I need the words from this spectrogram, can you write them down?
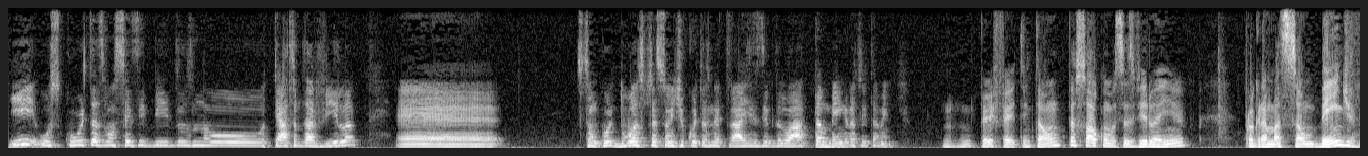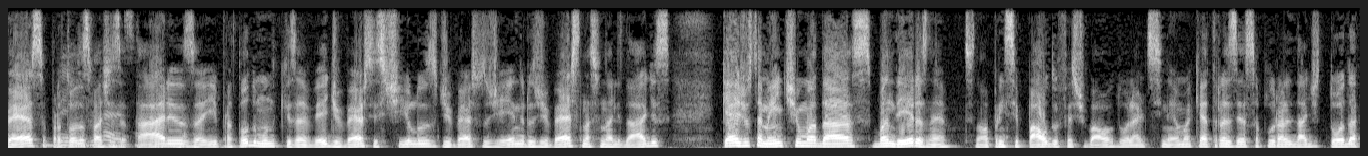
E os curtas vão ser exibidos no Teatro da Vila. É... São duas sessões de curtas-metragens exibidas lá também gratuitamente. Uhum, perfeito. Então, pessoal, como vocês viram aí, programação bem diversa para todas as faixas etárias aí para todo mundo que quiser ver diversos estilos diversos gêneros diversas nacionalidades que é justamente uma das bandeiras né senão a principal do festival do olhar de cinema que é trazer essa pluralidade toda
